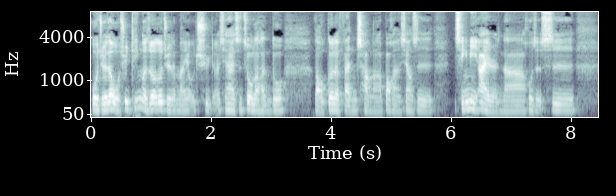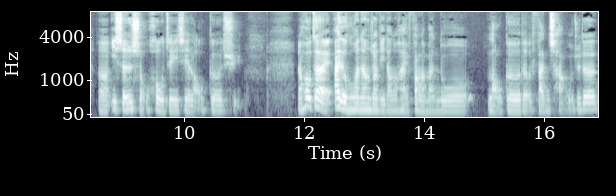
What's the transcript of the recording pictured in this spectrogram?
我觉得我去听了之后都觉得蛮有趣的，而且还是做了很多老歌的翻唱啊，包含像是《亲密爱人》啊，或者是呃《一生守候》这一些老歌曲。然后在《爱的呼唤》这张专辑当中，她也放了蛮多老歌的翻唱。我觉得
